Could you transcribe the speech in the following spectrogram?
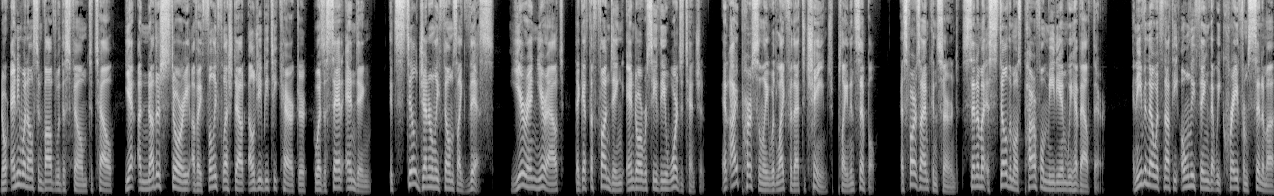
nor anyone else involved with this film to tell yet another story of a fully fleshed out LGBT character who has a sad ending, it's still generally films like this year in, year out, that get the funding and or receive the awards attention. And I personally would like for that to change, plain and simple. As far as I'm concerned, cinema is still the most powerful medium we have out there. And even though it's not the only thing that we crave from cinema,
